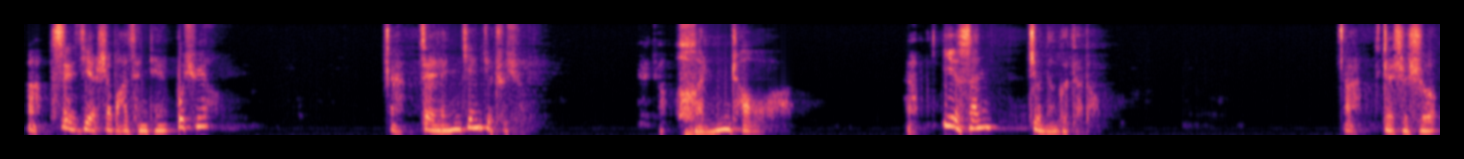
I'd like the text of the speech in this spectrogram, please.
啊，色界十八层天不需要，啊，在人间就出去了，叫横超啊，啊，一生就能够得到，啊，这是说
